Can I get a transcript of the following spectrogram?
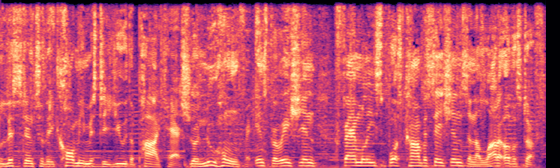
listening to the Call Me Mr. You, the podcast, your new home for inspiration, family, sports conversations, and a lot of other stuff.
